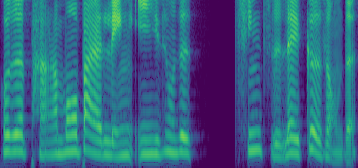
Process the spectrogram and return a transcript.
或者爬 Mobile 零一，或者亲子类各种的。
